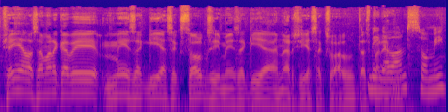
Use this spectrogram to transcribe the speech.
Xenia, la setmana que ve més aquí a Sex Talks i més aquí a Energia Sexual. T'esperem. Vinga, doncs, som-hi.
